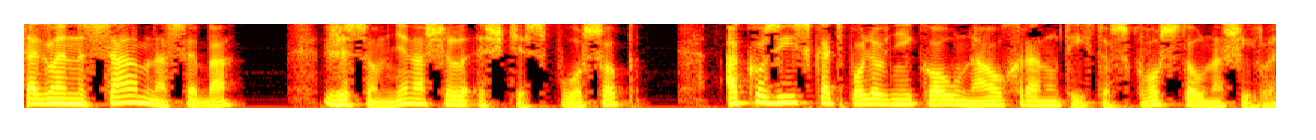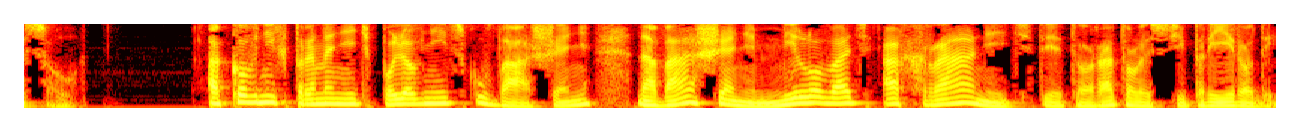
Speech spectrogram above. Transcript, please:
tak len sám na seba, že som nenašiel ešte spôsob, ako získať poľovníkov na ochranu týchto skvostov našich lesov. Ako v nich premeniť poľovnícku vášeň na vášeň milovať a chrániť tieto ratolesti prírody.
